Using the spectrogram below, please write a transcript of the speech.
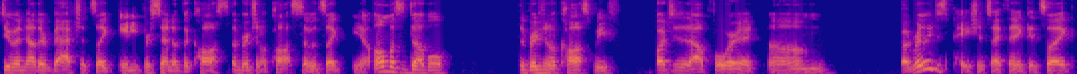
do another batch that's like 80% of the cost, original cost. So it's like, you know, almost double the original cost we've budgeted out for it. Um, but really just patience, I think. It's like,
